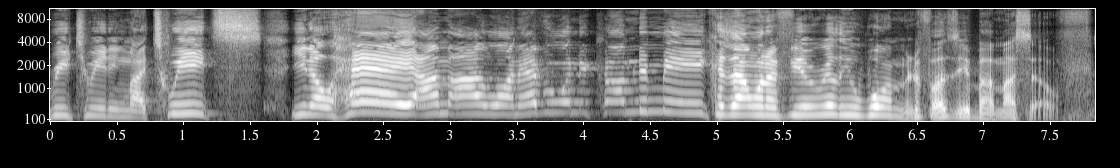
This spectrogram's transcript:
retweeting my tweets. You know, hey, I'm, I want everyone to come to me because I wanna feel really warm and fuzzy about myself.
